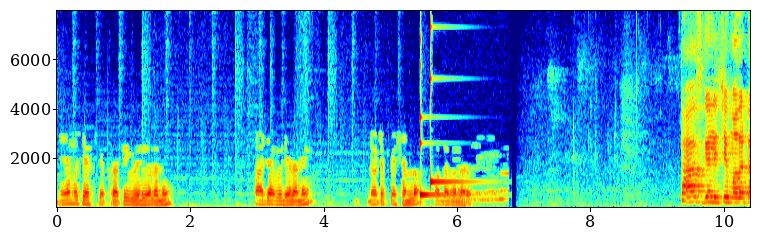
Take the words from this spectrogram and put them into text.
మేము చేసే ప్రతి వీడియోలని తాజా వీడియోలని నోటిఫికేషన్లో పొందగలరు. టాస్ గెలిచి మొదట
